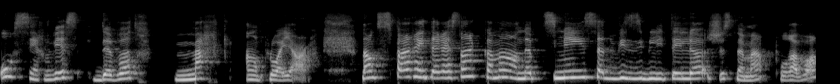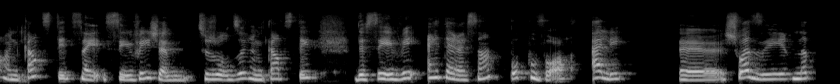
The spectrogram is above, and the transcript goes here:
au service de votre marque employeur. Donc, super intéressant comment on optimise cette visibilité-là, justement, pour avoir une quantité de CV, j'aime toujours dire une quantité de CV intéressant pour pouvoir aller euh, choisir notre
